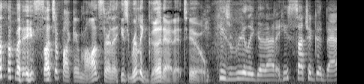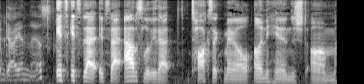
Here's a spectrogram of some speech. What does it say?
but he's such a fucking monster that he's really good at it too. he's really good at it. He's such a good bad guy in this. It's it's that it's that absolutely that toxic male, unhinged, um,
